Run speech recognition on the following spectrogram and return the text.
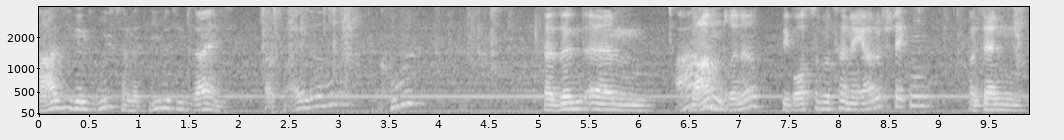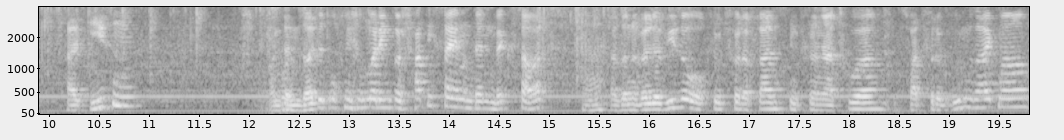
Hasige Grüße mit Liebe designt. Da ist ein Ei drin. Cool. Da sind ähm, Ah. Samen drin, die brauchst du bloß in der Erde stecken und dann halt gießen. Und dann sollte es auch nicht unbedingt so schattig sein und dann wächst da was. Also eine wilde Wiese, auch gut für die Pflanzen, für die Natur. Ist was für die Grünen, sag ich mal.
